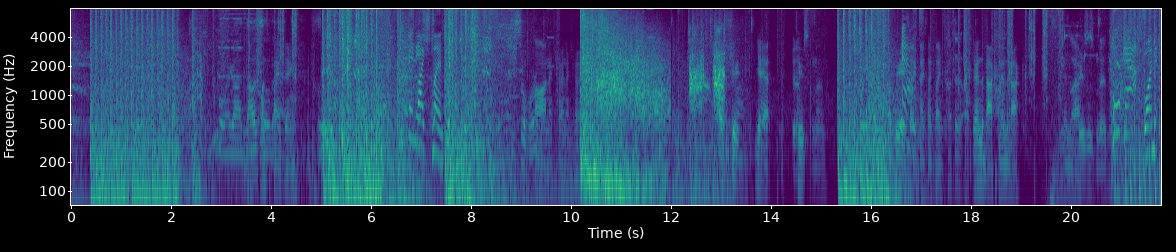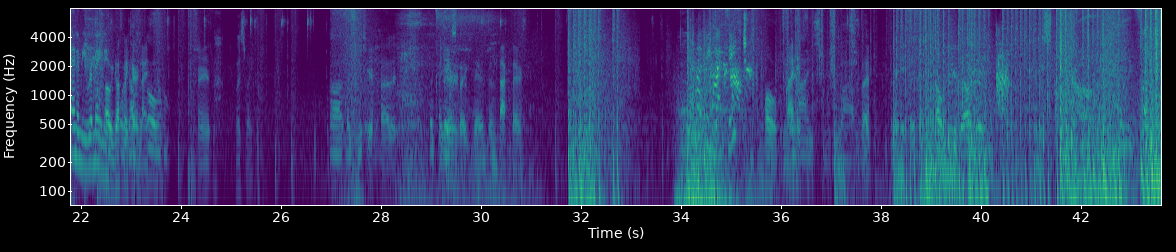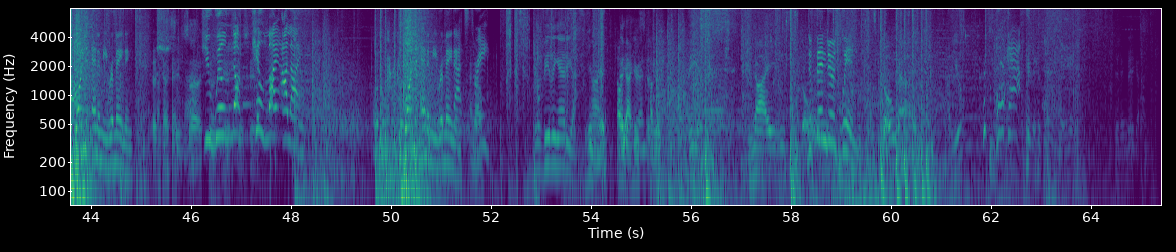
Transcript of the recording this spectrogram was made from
Oh my god, that was One's so bad. planting. Sage. Spike Finished. planted. She's so horrible. Oh, nice try, nice try. Oh, oh shoot. Yeah. Dude, Two. I'm so mad. Oh, three A Out. site. Nice, nice, nice. Not the up. They're in the back. They're in the back. They're in the back. Raze was mid. One enemy remaining. Oh, we got Oh, spike down- here. Nice. Oh, Right? Where's Spike? uh, like, this- You had it. like Like there. they're, spike. they're in the back there. I think that's it. Oh, nice. Nice. Wow. But Are they A site? Oh, dude, they're all good. One enemy remaining. yeah, she okay. uh, You was will here, not was kill my allies. Oh no, no, no. One enemy remaining. That's three. Revealing area. Is he mid? Oh End yeah, he's end it coming. Be it. Nice. Defenders win. Go, guys. Are you? Hawk out.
